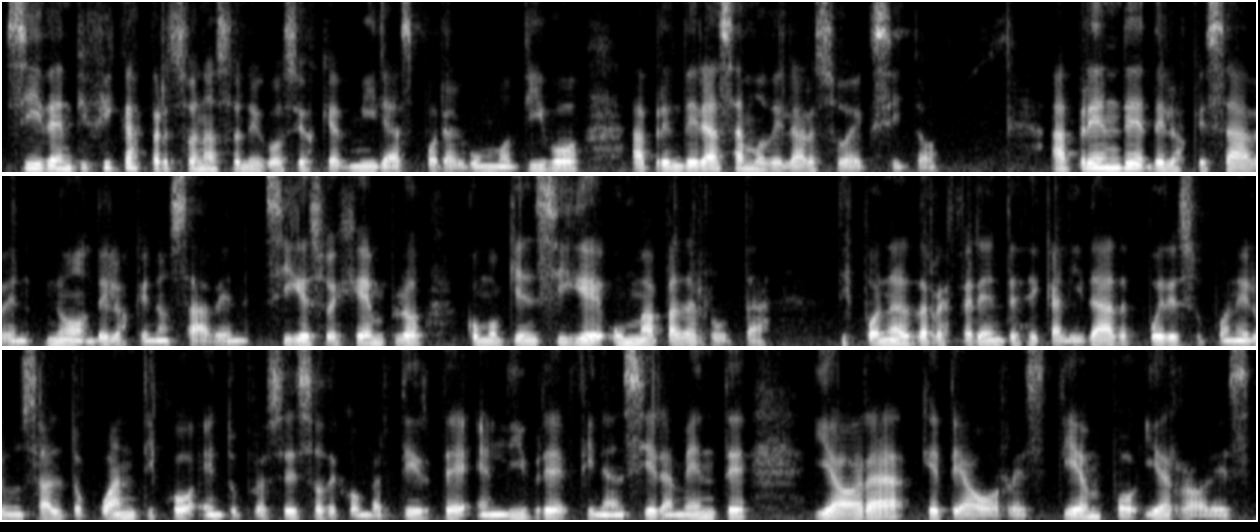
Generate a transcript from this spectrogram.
Si identificas personas o negocios que admiras por algún motivo, aprenderás a modelar su éxito. Aprende de los que saben, no de los que no saben. Sigue su ejemplo como quien sigue un mapa de ruta. Disponer de referentes de calidad puede suponer un salto cuántico en tu proceso de convertirte en libre financieramente y ahora que te ahorres tiempo y errores.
